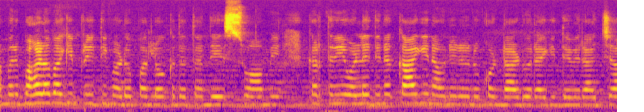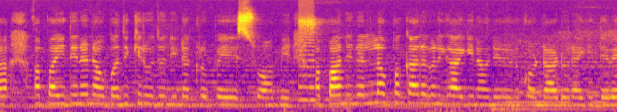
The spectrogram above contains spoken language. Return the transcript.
ನಮ್ಮನ್ನು ಬಹಳವಾಗಿ ಪ್ರೀತಿ ಮಾಡೋ ಪರಲೋಕದ ತಂದೆ ಸ್ವಾಮಿ. ಕರ್ತನೇ, ಒಳ್ಳೆ ದಿನಕ್ಕಾಗಿ ನಾವು ನಿನ್ನನ್ನು ಕೊಂಡಾಡುವರಾಗಿದ್ದೇವೆ ರಾಜ. ಅಪ್ಪ, ಈ ದಿನ ನಾವು ಬದುಕಿರುವುದು ನಿನ್ನ ಕೃಪೆಯೇ ಸ್ವಾಮಿ. ಅಪ್ಪ, ನಿನ್ನೆಲ್ಲ ಉಪಕಾರಗಳಿಗಾಗಿ ನಾವು ನಿನ್ನನ್ನು ಕೊಂಡಾಡುವರಾಗಿದ್ದೇವೆ.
